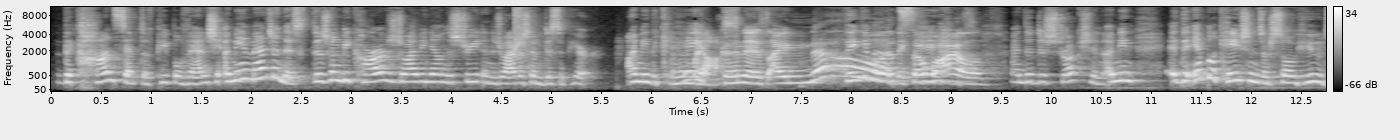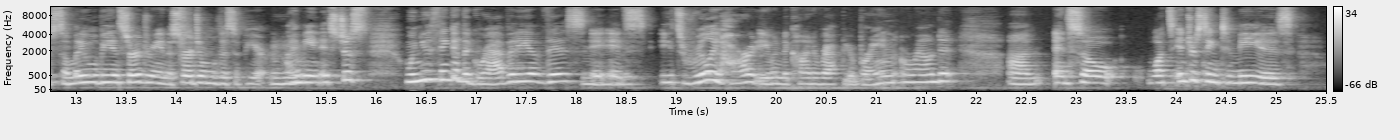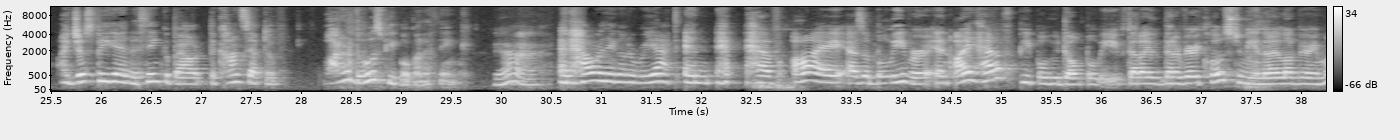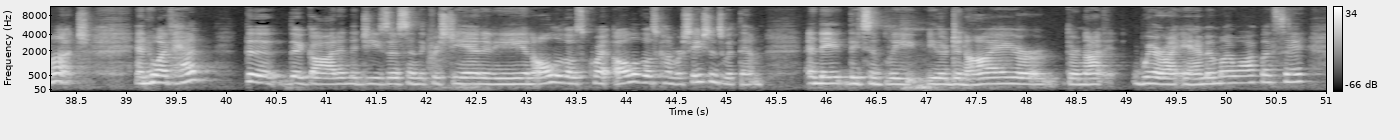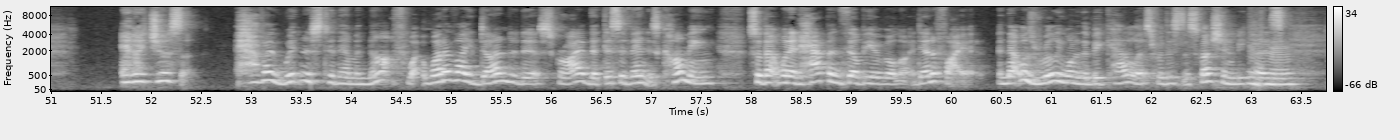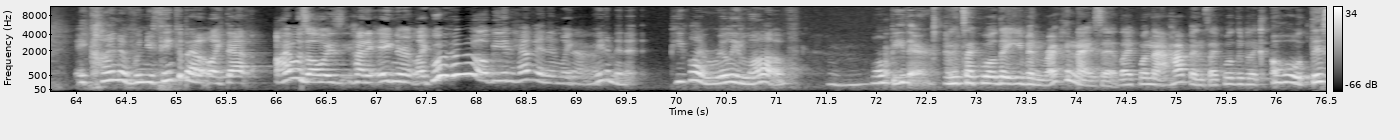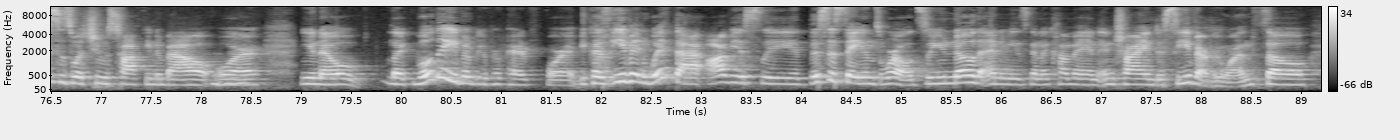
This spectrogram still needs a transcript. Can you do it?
the concept of people vanishing i mean imagine this there's going to be cars driving down the street and the driver's going to disappear i mean the chaos Oh my goodness, I know. Think about it. It's the so chaos wild. And the destruction. I mean, the implications are so huge. Somebody will be in surgery and the surgeon will disappear. Mm-hmm. I mean, it's just when you think of the gravity of this, Mm-hmm. it's it's really hard even to kind of wrap your brain around it. Um, and so, what's interesting to me is I just began to think about the concept of what are those people going to think? Yeah. and how are they going to react and ha- have i as a believer and i have people who don't believe that i that are very close to me and that i love very much and who i've had the the god and the jesus and the christianity and all of those all of those conversations with them and they they simply either deny or they're not where i am in my walk let's say and i just have I witnessed to them enough? What, what have I done to describe that this event is coming so that when it happens, they'll be able to identify it? And that was really one of the big catalysts for this discussion because it kind of, when you think about it like that, I was always kind of ignorant, like, woohoo, I'll be in heaven. And like, Yeah. wait a minute, people I really love won't be there. And it's like, will they even recognize it? Like when that happens, like will they be like, oh, this is what she was talking about, Mm-hmm. or you know, like will they even be prepared for it? Because even with that, obviously, this is Satan's world, so you know the enemy is going to come in and try and deceive everyone. So,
